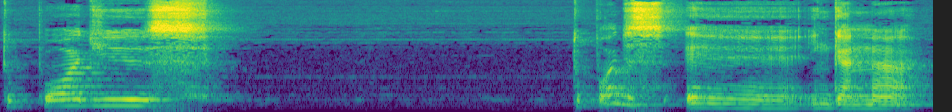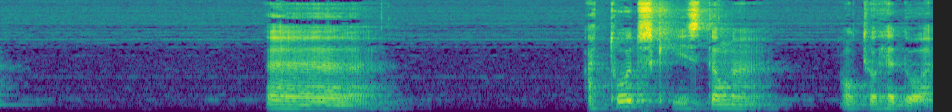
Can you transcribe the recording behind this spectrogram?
tu podes. Tu podes é, enganar é, a todos que estão na, ao teu redor,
